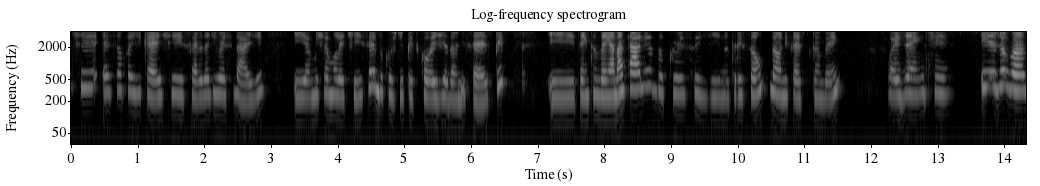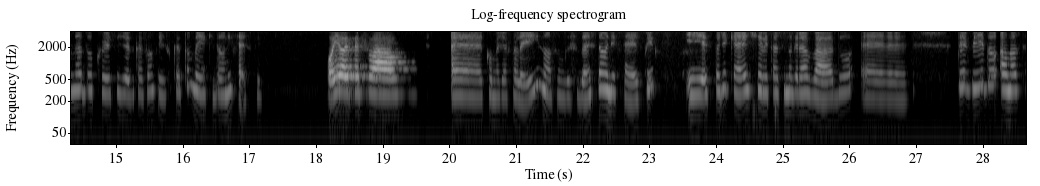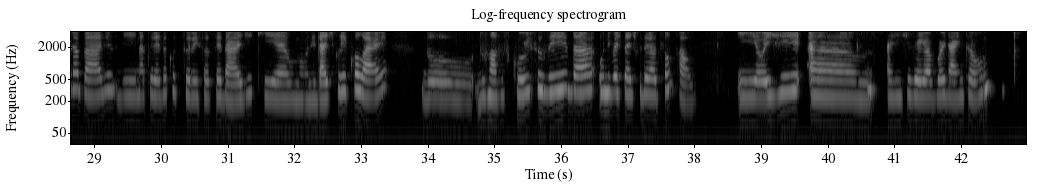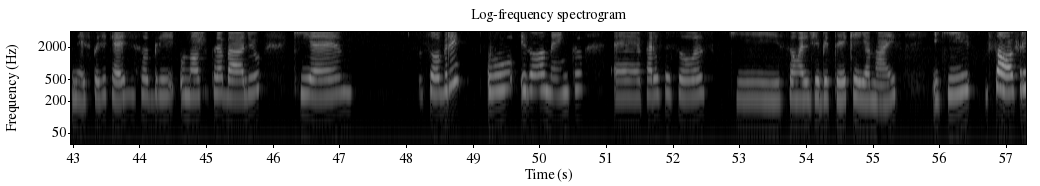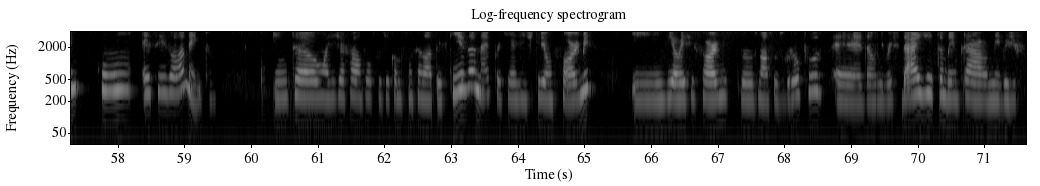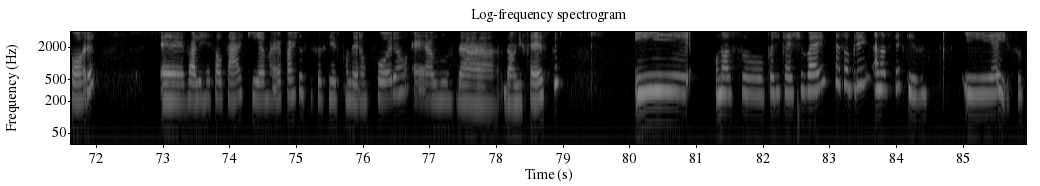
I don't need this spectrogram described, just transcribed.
gente! Esse é o podcast Esfera da Diversidade e eu me chamo Letícia, do curso de Psicologia da Unifesp. E tem também a Natália, do curso de Nutrição da Unifesp também. Oi, gente! E a Giovana, do curso de Educação Física, também aqui da Unifesp. Oi, oi, pessoal! É, como eu já falei, nós somos estudantes da Unifesp e esse podcast ele está sendo gravado é, devido ao nosso trabalho de Natureza, Cultura e Sociedade, que é uma unidade curricular do, dos nossos cursos e da Universidade Federal de São Paulo. E hoje a, a gente veio abordar, então, nesse podcast, sobre o nosso trabalho, que é sobre o isolamento é, para as pessoas que são LGBTQIA+, e que sofrem com esse isolamento. Então, a gente vai falar um pouco de como funcionou a pesquisa, né? Porque a gente criou um forms e enviou esses forms para os nossos grupos é, da universidade e também para amigos de fora. É, vale ressaltar que a maior parte das pessoas que responderam foram é, alunos da, da Unifesp. E o nosso podcast vai ser sobre a nossa pesquisa. E é isso.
